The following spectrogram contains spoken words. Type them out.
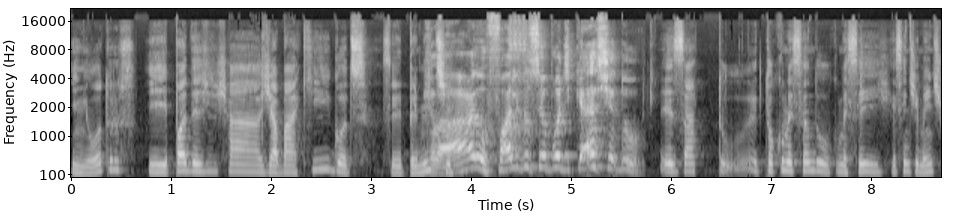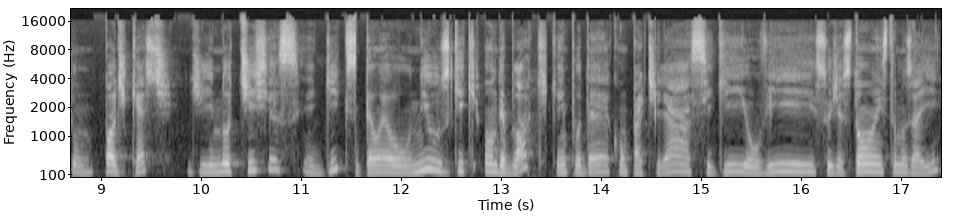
em outros. E pode deixar jabá aqui, Gods? Você permite? Claro, fale do seu podcast, Edu. Exato. Eu tô começando, comecei recentemente um podcast de notícias geeks. Então é o News Geek on the Block. Quem puder compartilhar, seguir, ouvir, sugestões, estamos aí.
